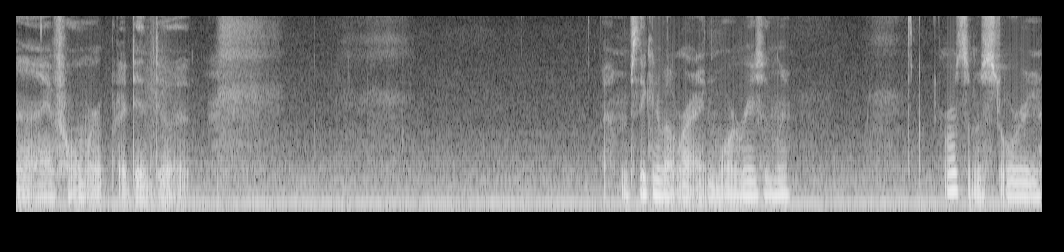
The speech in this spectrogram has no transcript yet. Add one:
Uh, I have homework, but I didn't do it. I'm thinking about writing more recently. I wrote some story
